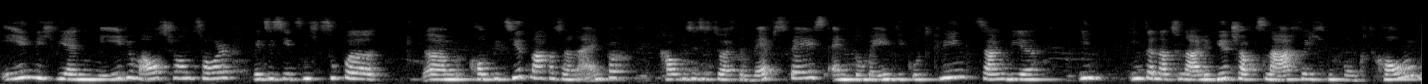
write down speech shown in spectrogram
ähnlich wie ein Medium ausschauen soll, wenn Sie es jetzt nicht super ähm, kompliziert machen, sondern einfach, kaufen Sie sich zuerst ein Webspace, eine Domain, die gut klingt, sagen wir internationale Wirtschaftsnachrichten.com,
